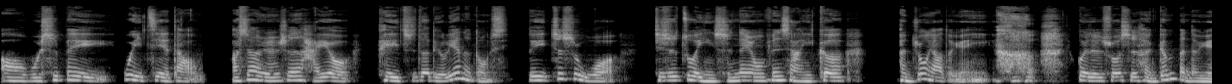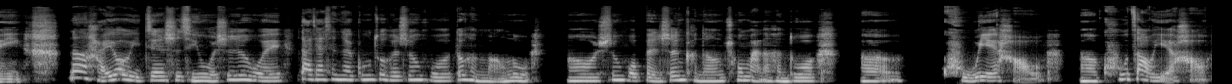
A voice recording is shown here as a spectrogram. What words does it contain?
哦，我是被慰藉到，好像人生还有可以值得留恋的东西。所以，这是我其实做饮食内容分享一个。很重要的原因，或者说是很根本的原因。那还有一件事情，我是认为大家现在工作和生活都很忙碌，然后生活本身可能充满了很多呃苦也好，呃枯燥也好，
